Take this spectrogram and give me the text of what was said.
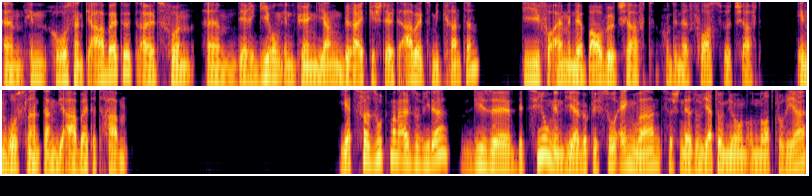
ähm, in Russland gearbeitet als von ähm, der Regierung in Pyongyang bereitgestellte Arbeitsmigranten, die vor allem in der Bauwirtschaft und in der Forstwirtschaft in Russland dann gearbeitet haben. Jetzt versucht man also wieder, diese Beziehungen, die ja wirklich so eng waren zwischen der Sowjetunion und Nordkorea,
